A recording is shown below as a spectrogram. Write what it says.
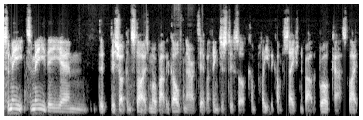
To me, to me, the, um, the the shotgun start is more about the golf narrative. I think just to sort of complete the conversation about the broadcast, like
